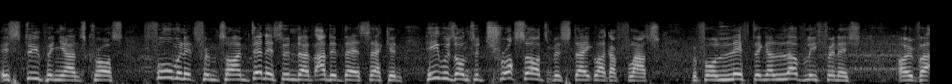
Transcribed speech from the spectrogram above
Estupiñán's cross. Four minutes from time, Deniz Undav added their second. He was on to Trossard's mistake like a flash before lifting a lovely finish over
